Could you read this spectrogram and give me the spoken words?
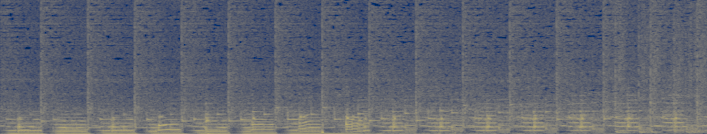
Thank you.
